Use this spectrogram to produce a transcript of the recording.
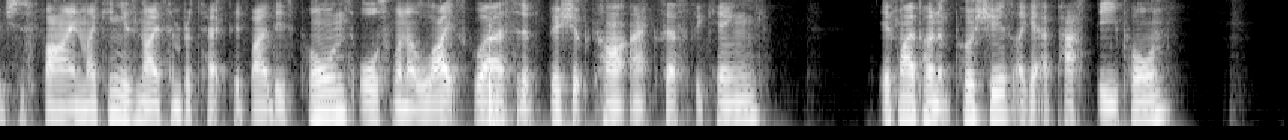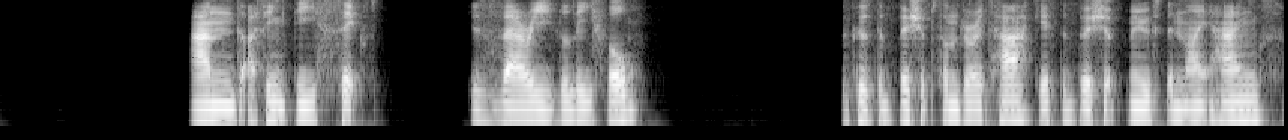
which is fine. My king is nice and protected by these pawns, also in a light square, so the bishop can't access the king. If my opponent pushes, I get a passed d-pawn, and I think d6 is very lethal because the bishop's under attack. If the bishop moves, the knight hangs.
